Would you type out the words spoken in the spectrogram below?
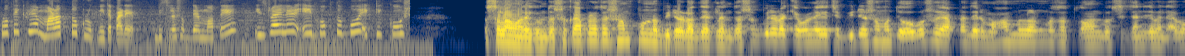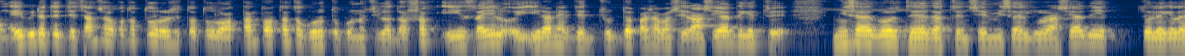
প্রতিক্রিয়া মারাত্মক রূপ নিতে পারে। বিশ্লেষকদের মতে ইসরায়েলের এই বক্তব্য একটি কৌশল আসসালামু আলাইকুম। দর্শক, আপনারা তো সম্পূর্ণ ভিডিওটা দেখলেন। দর্শক, ভিডিওটা কেমন লেগেছে ভিডিও সম্বন্ধে অবশ্যই আপনাদের মহামূল্যায়ন মতামত কমেন্ট বক্সে জানিয়ে দেবেন এবং এই ভিডিওতে যে চাঞ্চল্যকর তথ্য রয়েছে তথ্যগুলো অত্যন্ত অত্যন্ত গুরুত্বপূর্ণ ছিল। দর্শক, ইসরায়েল ও ইরানের যে যুদ্ধ পাশাপাশি রাশিয়ার দিকে মিসাইলগুলো ছেড়ে যাচ্ছেন, সেই মিসাইলগুলো রাশিয়ার দিকে চলে গেলে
